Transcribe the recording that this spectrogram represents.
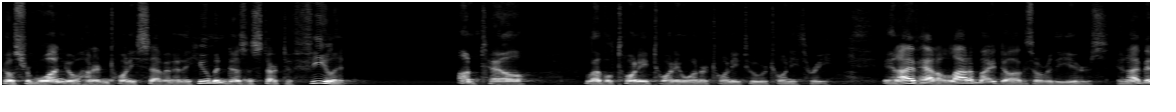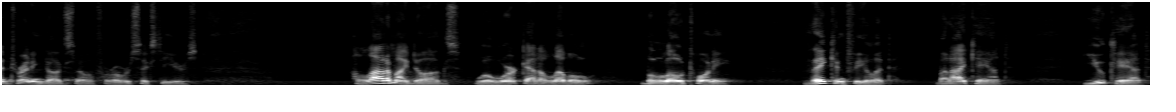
goes from 1 to 127, and a human doesn't start to feel it until level 20, 21, or 22, or 23. And I've had a lot of my dogs over the years, and I've been training dogs now for over 60 years. A lot of my dogs will work at a level below 20. They can feel it, but I can't. You can't.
